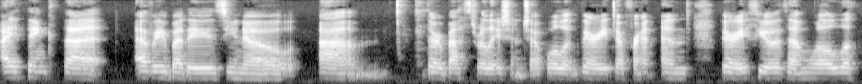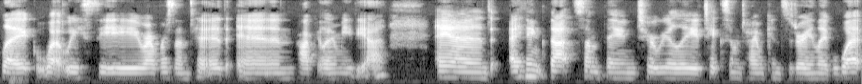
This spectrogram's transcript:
I think that everybody's, you know, um, their best relationship will look very different, and very few of them will look like what we see represented in popular media. And I think that's something to really take some time considering, like what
